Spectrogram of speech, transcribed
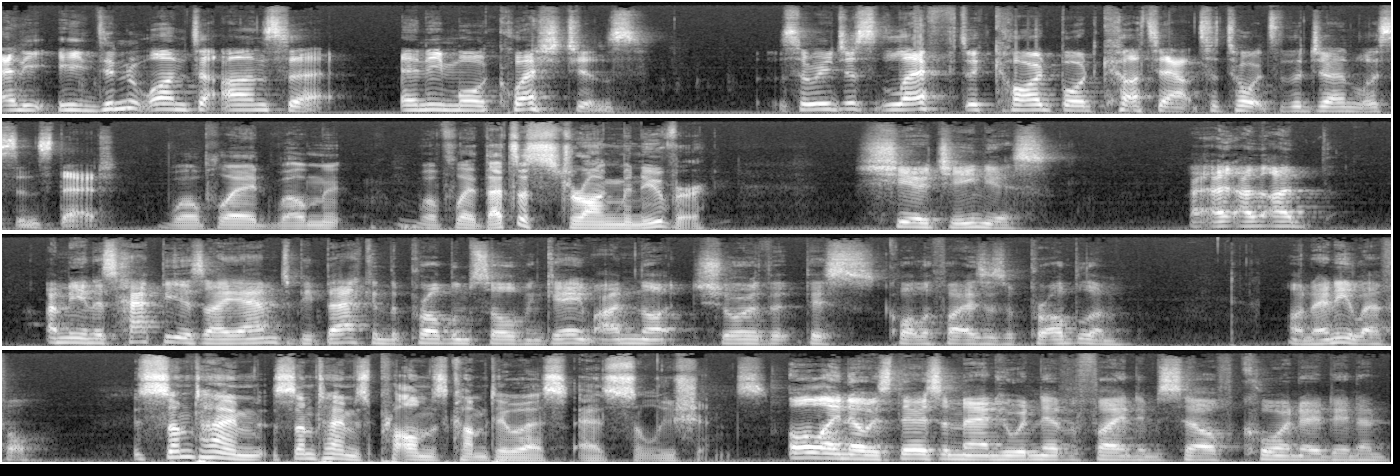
and he, he didn't want to answer any more questions. So he just left a cardboard cutout to talk to the journalists instead. Well played. Well, ma- well played. That's a strong maneuver. Sheer genius. I I I. I mean, as happy as I am to be back in the problem-solving game, I'm not sure that this qualifies as a problem on any level. Sometimes, sometimes problems come to us as solutions. All I know is there's a man who would never find himself cornered in a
